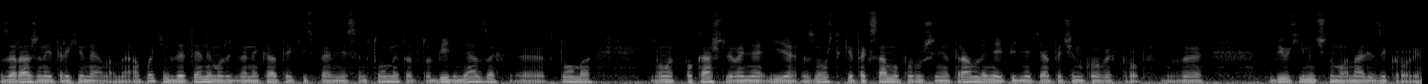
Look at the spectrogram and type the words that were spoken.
заражений трихінелами. А потім в дитини можуть виникати якісь певні симптоми, тобто біль в м'язах, е, втома. От, покашлювання і знову ж таки так само порушення травлення і підняття печінкових проб в біохімічному аналізі крові.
